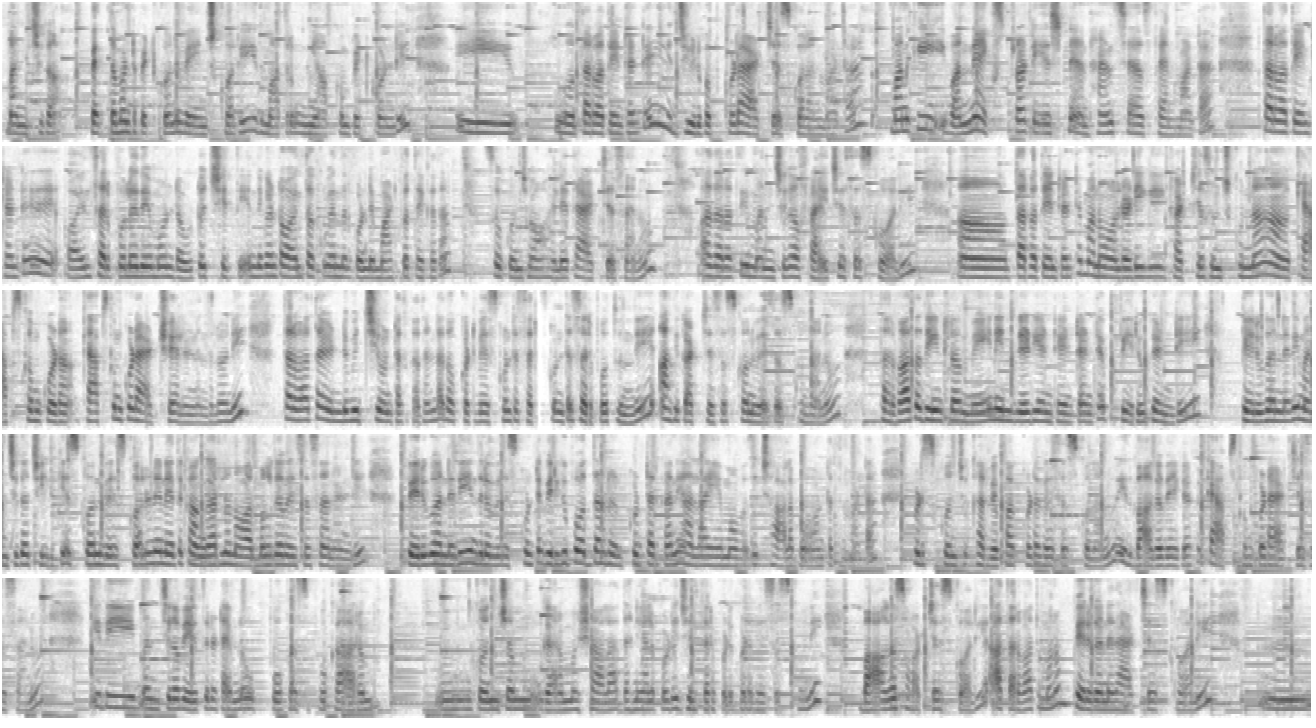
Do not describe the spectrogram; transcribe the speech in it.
మంచిగా పెద్ద మంట పెట్టుకొని వేయించుకోవాలి. ఇది మాత్రం జ్ఞాపకం పెట్టుకోండి. ఈ తర్వాత ఏంటంటే జీడిపప్పు కూడా యాడ్ చేసుకోవాలన్నమాట. మనకి ఇవన్నీ ఎక్స్ట్రా టేస్ట్ని ఎన్హాన్స్ చేస్తాయి అన్నమాట తర్వాత ఏంటంటే ఆయిల్ సరిపోలేదేమో అని డౌట్ వచ్చింది. ఎందుకంటే ఆయిల్ తక్కువైందనుకోండి మాడిపోతాయి కదా. సో కొంచెం ఆయిల్ అయితే యాడ్ చేశాను. ఆ తర్వాత మంచిగా ఫ్రై చేసేసుకోవాలి. తర్వాత తర్వాత ఏంటంటే మనం ఆల్రెడీ కట్ చేసి ఉంచుకున్న క్యాప్సికమ్ కూడా క్యాప్సికమ్ కూడా యాడ్ చేయాలండి అందులోని. తర్వాత ఎండుమిర్చి ఉంటుంది కదండి అది ఒక్కటి వేసుకుంటే సరిసుకుంటే సరిపోతుంది. అది కట్ చేసేసుకొని వేసేసుకున్నాను. తర్వాత దీంట్లో మెయిన్ ఇంగ్రీడియంట్ ఏంటంటే పెరుగండి. పెరుగు అనేది మంచిగా చిలికేసుకొని వేసుకోవాలి. నేనైతే కంగారులో నార్మల్గా వేసేసానండి. పెరుగు అనేది ఇందులో వేసుకుంటే విరిగిపోద్ది అని అనుకుంటారు కానీ అలా ఏమవ్వదు. చాలా బాగుంటుంది అనమాట ఇప్పుడు కొంచెం కరివేపాకు కూడా వేసేసుకున్నాను. ఇది బాగా వేగాక క్యాప్సికమ్ కూడా యాడ్ చేసేసాను. ఇది మంచిగా వేగుతున్న టైంలో ఉప్పు పసుపు కారం కొంచెం గరం మసాలా ధనియాల పొడి జీలకర్ర పొడి కూడా వేసేసుకొని బాగా సాల్ట్ చేసుకోవాలి. ఆ తర్వాత మనం పెరుగు అనేది యాడ్ చేసుకోవాలి.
